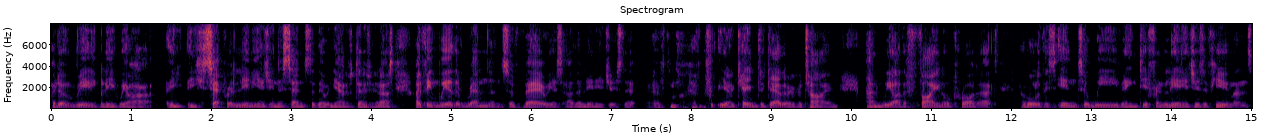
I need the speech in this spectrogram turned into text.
I don't really believe we are a, a separate lineage in the sense that there were Neanderthals and us. I think we are the remnants of various other lineages that have, have you know, came together over time, and we are the final product of all of this interweaving different lineages of humans,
